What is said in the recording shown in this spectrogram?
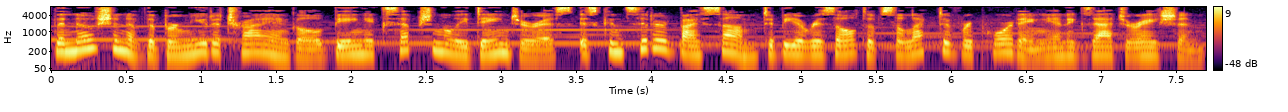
The notion of the Bermuda Triangle being exceptionally dangerous is considered by some to be a result of selective reporting and exaggeration.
